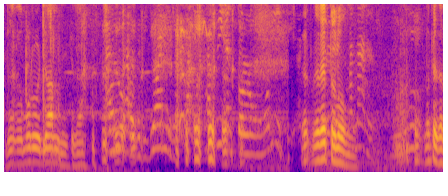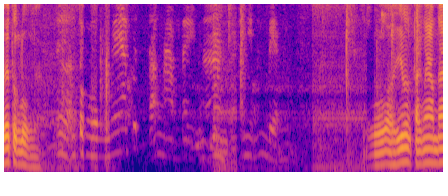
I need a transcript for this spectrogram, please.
เดี๋ยวเขาไม่รู้ย้อนอีกนะ เอาลูกข่อยก็สิย้อนนี่แหละถ้าพี่อันตัวลงนี่ติอันไม่ได้ตัวลงมันนั่นนี่มันเป็นอะไรตกลงนะเอออันตกลงแม่ก็ตั้งน้ำได้นะอันนี้มันแบบโอ้อันนี้มันตักน้ำได้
